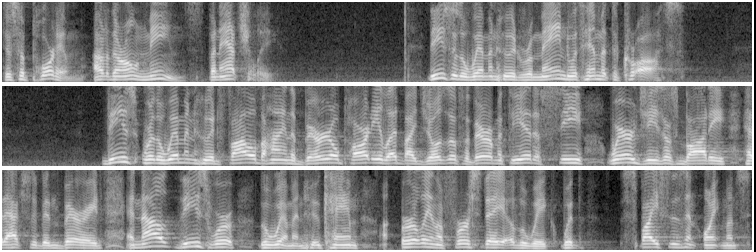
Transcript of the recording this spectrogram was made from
to support him out of their own means financially. These are the women who had remained with him at the cross. These were the women who had followed behind the burial party led by Joseph of Arimathea to see where Jesus' body had actually been buried. And now these were the women who came early on the first day of the week with spices and ointments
